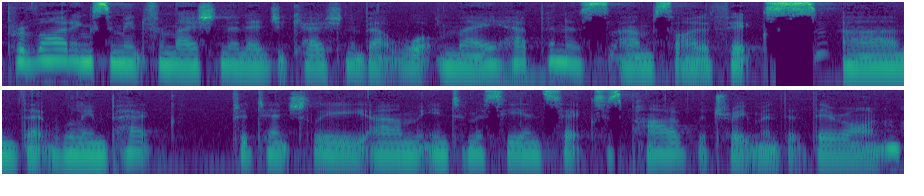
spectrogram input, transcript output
providing some information and education about what may happen as um, side effects um, that will impact potentially um, intimacy and sex as part of the treatment that they're on,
